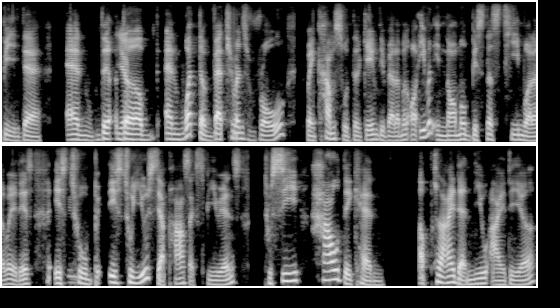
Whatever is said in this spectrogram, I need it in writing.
be there and the the and what the veterans role when it comes to the game development or even in normal business team whatever it is is mm. to is to use their past experience to see how they can apply that new idea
